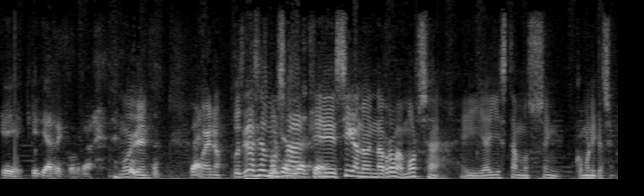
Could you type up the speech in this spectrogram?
que quería recordar. Muy bien. bueno, pues gracias, Morsa. Eh, síganlo en arroba Morsa y ahí estamos en comunicación.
